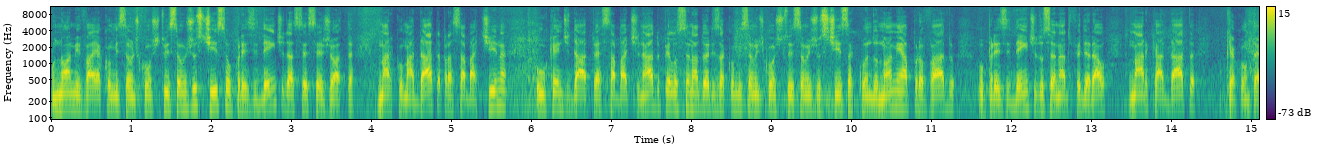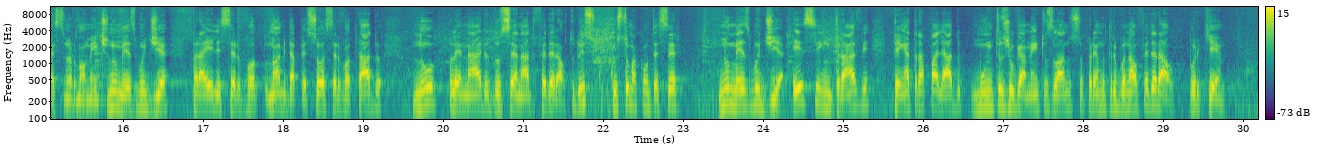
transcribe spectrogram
o nome vai à Comissão de Constituição e Justiça, o presidente da CCJ marca uma data para a sabatina, o candidato é sabatinado pelos senadores da Comissão de Constituição e Justiça. Quando o nome é aprovado, o presidente do Senado Federal marca a data que acontece normalmente no mesmo dia, para ele ser o nome da pessoa ser votado no plenário do Senado Federal. Tudo isso costuma acontecer no mesmo dia. Esse entrave tem atrapalhado muitos julgamentos lá no Supremo Tribunal Federal. Por quê?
